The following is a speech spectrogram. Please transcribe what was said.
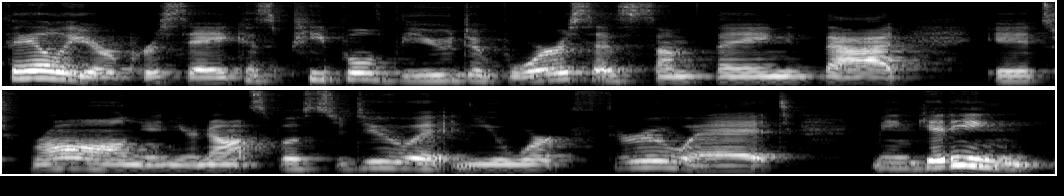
failure per se because people view divorce as something that it's wrong and you're not supposed to do it and you work through it. I mean, getting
